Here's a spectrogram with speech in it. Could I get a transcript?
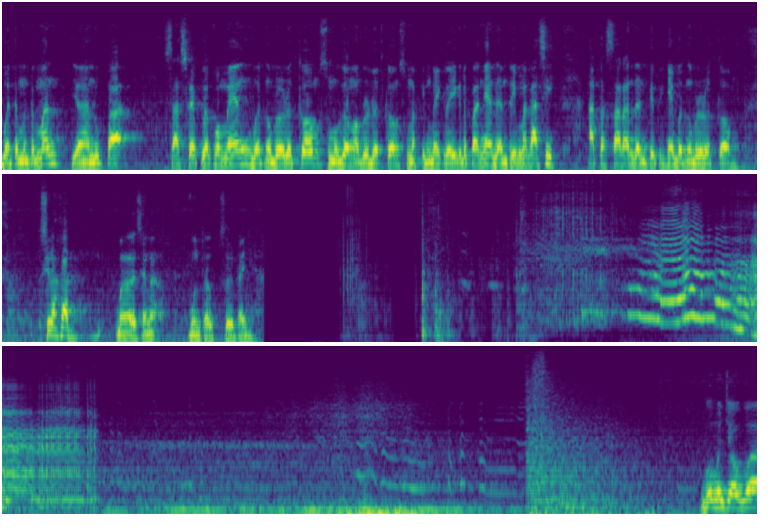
buat teman-teman jangan lupa subscribe, like, komen buat ngobrol.com. Semoga ngobrol.com semakin baik lagi ke depannya dan terima kasih atas saran dan kritiknya buat ngobrol.com. Silahkan Bang Aresena untuk ceritanya. Gue mencoba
